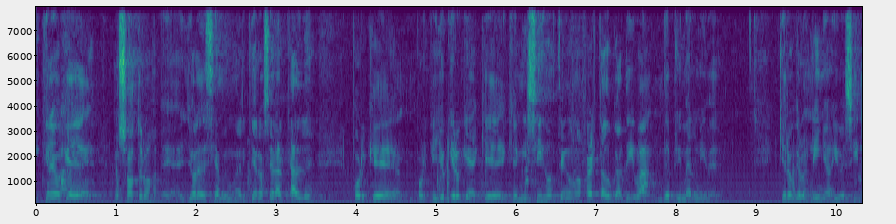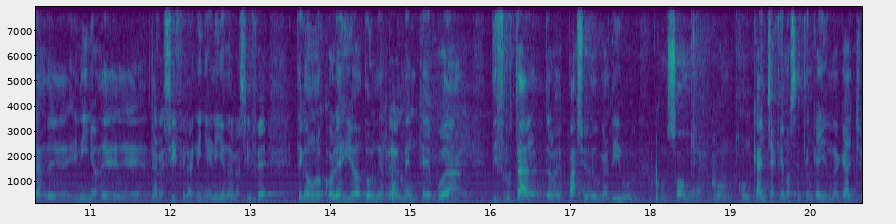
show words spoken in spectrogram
Y creo que nosotros, eh, yo le decía a mi mujer, quiero ser alcalde porque, porque yo quiero que, que, mis hijos tengan una oferta educativa de primer nivel. Quiero que los niños y vecinas de, y niños de, de, Recife, las niñas y niños de Recife, tengan unos colegios donde realmente puedan disfrutar de los espacios educativos, con sombras, con, con, canchas que no se estén cayendo a cacho.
